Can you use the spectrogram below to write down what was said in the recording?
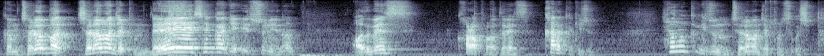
그럼 저렴한, 저렴한 제품 내 생각의 1순위는 Advance, Colorful Advance, 카드가 기준. 현금가 기준 저렴한 제품 쓰고 싶다.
